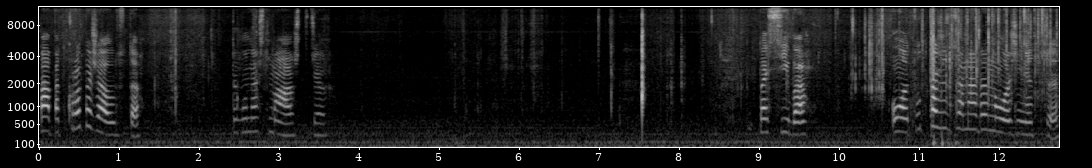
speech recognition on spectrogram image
Пап, открой, пожалуйста. Так у нас мастер. Спасибо. О, тут, кажется, надо ножницы.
